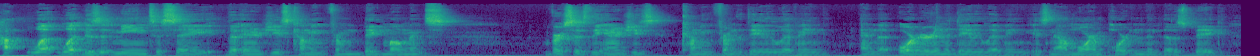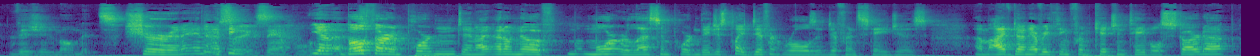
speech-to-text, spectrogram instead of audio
how, what what does it mean to say the energy is coming from big moments versus the energies coming from the daily living and the order in the daily living is now more important than those big vision moments. Sure, and, and Give I think an example. Yeah, both are important, and I, I don't know if more or less important. They just play different roles at different stages. Um, I've done everything from kitchen table startup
